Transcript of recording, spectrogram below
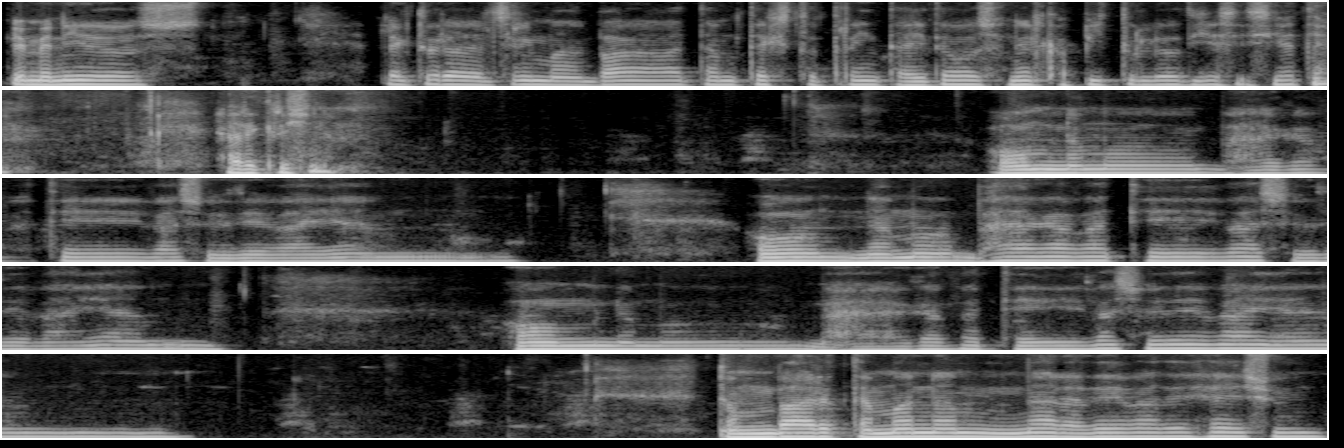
Bienvenidos. Lectura del Srimad Bhagavatam, texto 32 en el capítulo 17. Hare Krishna. Om Namo Bhagavate Vasudevaya. Om Namo Bhagavate Vasudevaya. Om Namo Bhagavate Vasudevaya. Tumbartamanam Naradeva Deheshum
